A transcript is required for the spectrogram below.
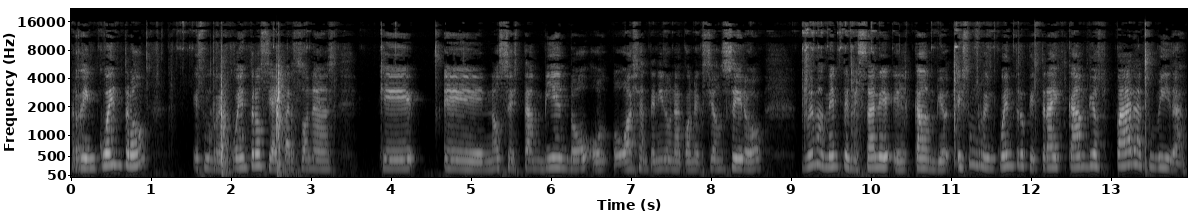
reencuentro. Es un reencuentro si hay personas que eh, no se están viendo o, o hayan tenido una conexión cero, nuevamente me sale el cambio. Es un reencuentro que trae cambios para tu vida,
